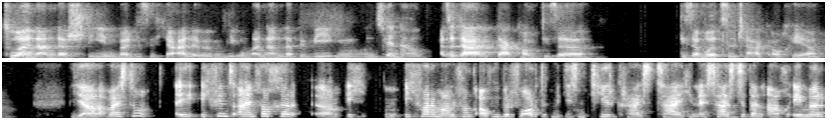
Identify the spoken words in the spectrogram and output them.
zueinander stehen, weil die sich ja alle irgendwie umeinander bewegen und so. Genau. Also da, da kommt dieser, dieser Wurzeltag auch her. Ja, weißt du, ich, ich finde es einfacher, ähm, ich, ich war am Anfang auch überfordert mit diesen Tierkreiszeichen. Es heißt ja dann auch immer,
